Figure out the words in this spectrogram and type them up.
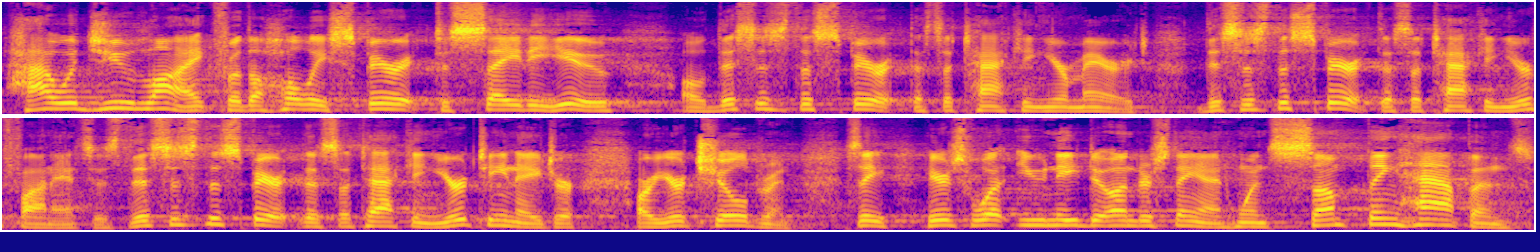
How would you like for the Holy Spirit to say to you, oh, this is the spirit that's attacking your marriage. This is the spirit that's attacking your finances. This is the spirit that's attacking your teenager or your children. See, here's what you need to understand. When something happens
